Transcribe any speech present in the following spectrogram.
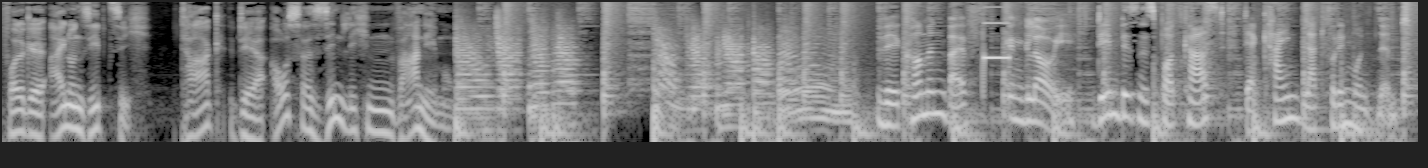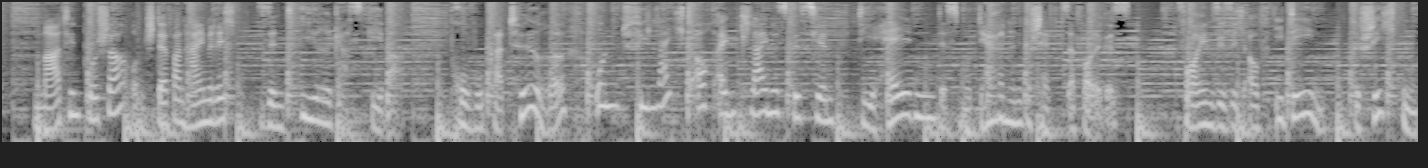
Folge 71. Tag der außersinnlichen Wahrnehmung. Willkommen bei Fucking Glory, dem Business Podcast, der kein Blatt vor den Mund nimmt. Martin Puscher und Stefan Heinrich sind ihre Gastgeber. Provokateure und vielleicht auch ein kleines bisschen die Helden des modernen Geschäftserfolges. Freuen Sie sich auf Ideen, Geschichten,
